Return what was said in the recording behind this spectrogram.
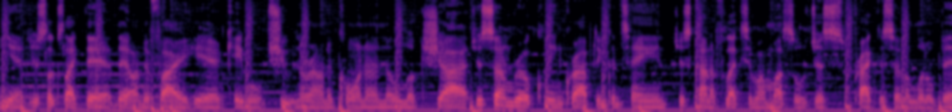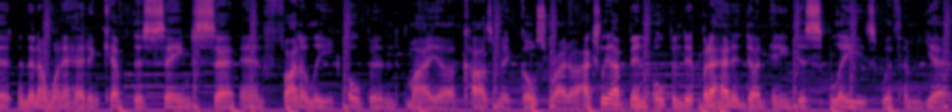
Yeah, it just looks like they're they're under fire here. Cable shooting around the corner, no look shot. Just something real clean, cropped and contained. Just kind of flexing my muscles, just practicing a little bit. And then I went ahead and kept this same set and finally opened my uh, Cosmic Ghost Rider. Actually, I've been opened it, but I hadn't done any displays with him yet.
